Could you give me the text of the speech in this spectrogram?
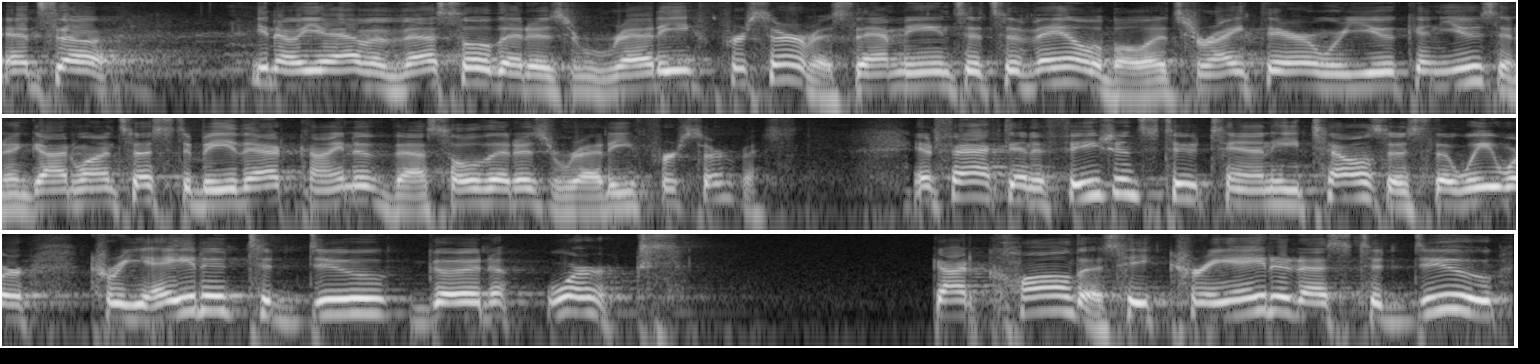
And so, you know, you have a vessel that is ready for service. That means it's available. It's right there where you can use it. And God wants us to be that kind of vessel that is ready for service. In fact, in Ephesians 2:10, he tells us that we were created to do good works. God called us. He created us to do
